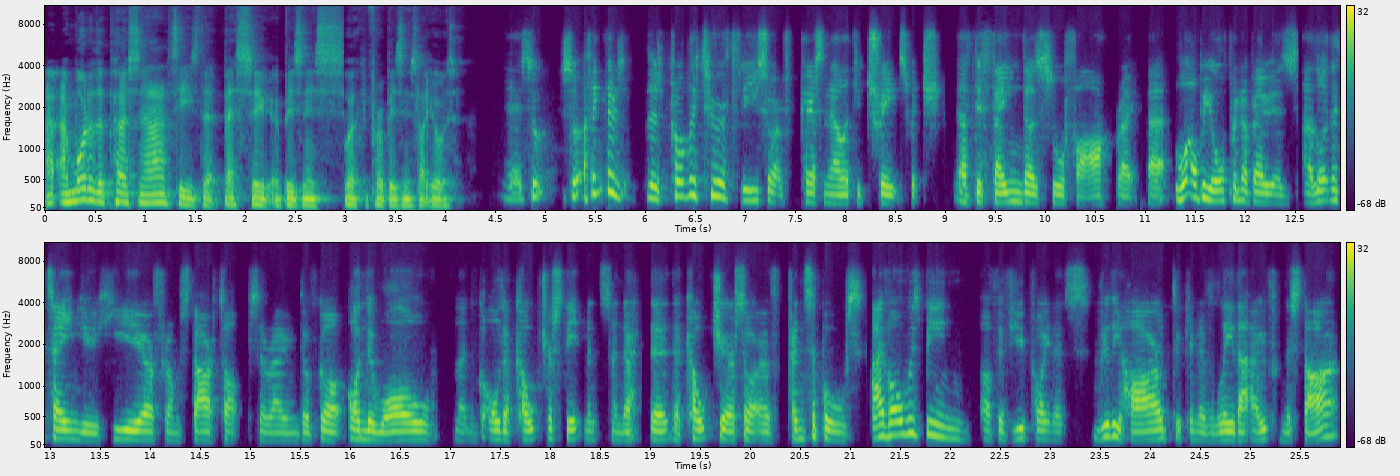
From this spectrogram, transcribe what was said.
And what are the personalities that best suit a business working for a business like yours? Yeah, so so I think there's there's probably two or three sort of personality traits which have defined us so far, right? Uh, what I'll be open about is a lot of the time you hear from startups around they've got on the wall like they've got all their culture statements and their the, the culture sort of principles. I've always been of the viewpoint that it's really hard to kind of lay that out from the start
